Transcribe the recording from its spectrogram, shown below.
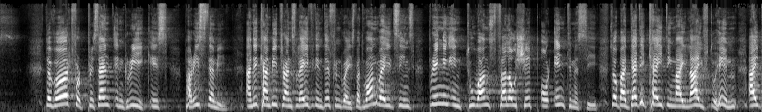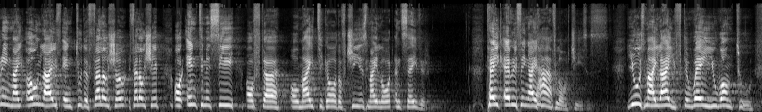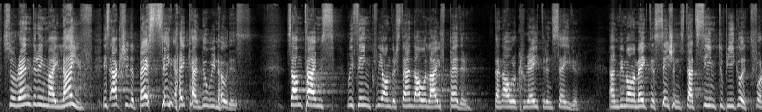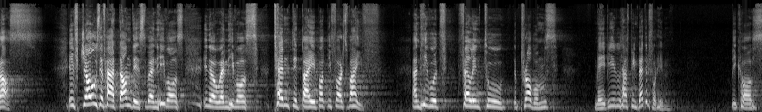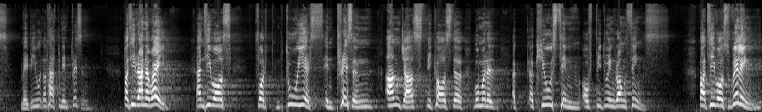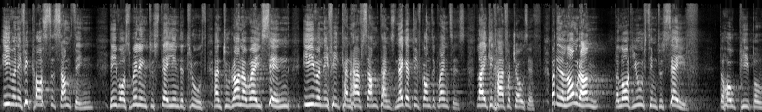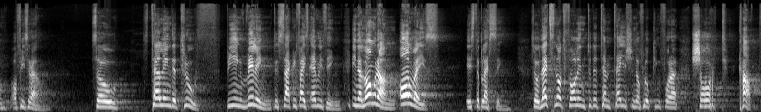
The word for present in Greek is paristemi, and it can be translated in different ways. But one way it means bringing into one's fellowship or intimacy. So by dedicating my life to Him, I bring my own life into the fellowship or intimacy of the Almighty God, of Jesus, my Lord and Savior. Take everything I have, Lord Jesus. Use my life the way you want to. Surrendering my life is actually the best thing I can do. We know this. Sometimes we think we understand our life better than our Creator and Savior. And we want to make decisions that seem to be good for us. If Joseph had done this when he was, you know, when he was tempted by Potiphar's wife, and he would fell into the problems, maybe it would have been better for him because maybe he would not have been in prison. But he ran away and he was for two years in prison unjust because the woman accused him of be doing wrong things. But he was willing, even if it cost us something, he was willing to stay in the truth and to run away sin, even if it can have sometimes negative consequences, like it had for Joseph. But in the long run, the Lord used him to save the whole people of Israel. So, telling the truth, being willing to sacrifice everything, in the long run, always is the blessing. So let's not fall into the temptation of looking for a short cut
